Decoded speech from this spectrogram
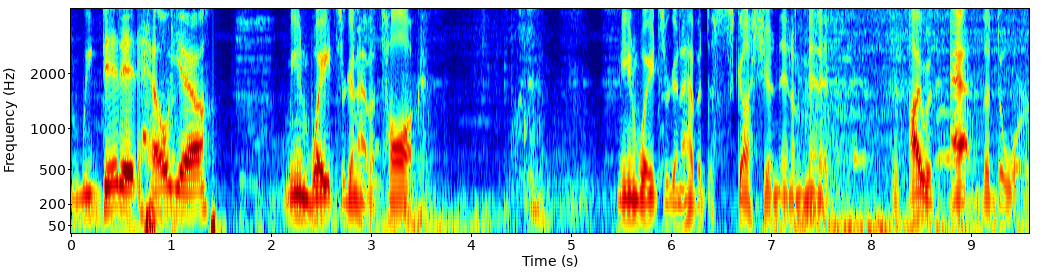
We did it. Hell yeah. Me and Waits are to have a talk. Me and Waits are to have a discussion in a minute. Because I was at the door.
